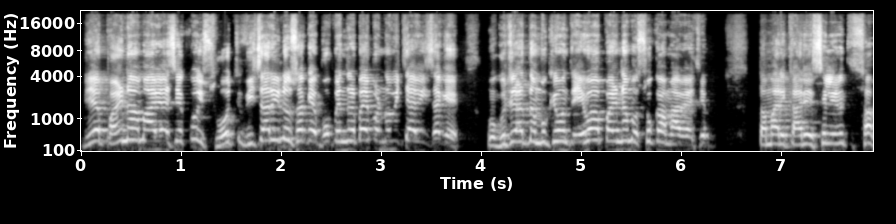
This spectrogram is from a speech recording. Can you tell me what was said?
જે પરિણામ આવ્યા છે, કોઈ સોચ વિચારી ન શકે, ભૂપેન્દ્રભાઈ પણ ન વિચારી શકે. હું ગુજરાતના મુખ્યમંત્રી, એવા પરિણામો શું કામ આવ્યા છે? તમારી કાર્યશૈલી નથી.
